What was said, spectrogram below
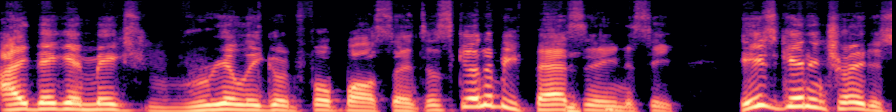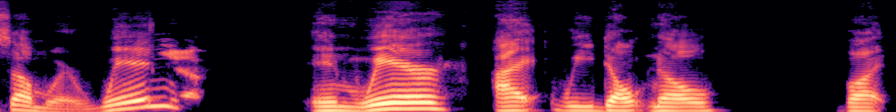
I think it makes really good football sense. It's going to be Mm-hmm. fascinating to see. He's getting traded somewhere. When And where I we don't know, but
